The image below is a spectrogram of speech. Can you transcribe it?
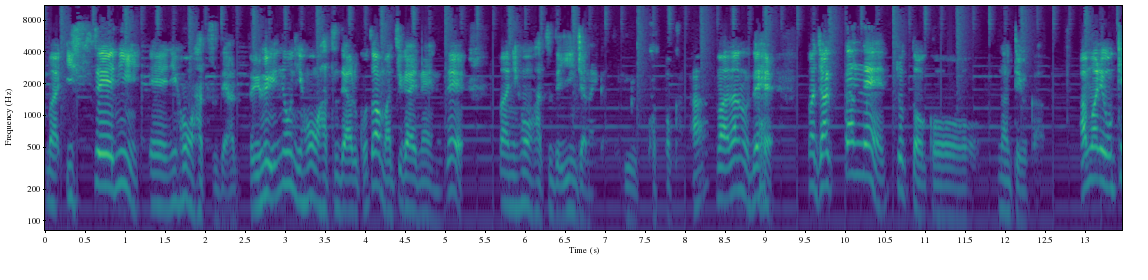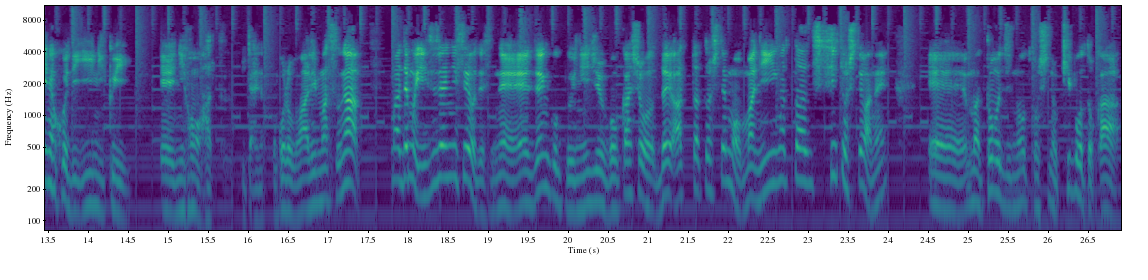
まあ、一斉に、えー日本初であるというの日本初であることは間違いないので、まあ、日本初でいいんじゃないかということかな。まあ、なので、まあ、若干ね、ちょっとこう、なんていうか、あまり大きな声で言いにくい、えー日本初みたいなところもありますが、まあでもいずれにせよですね、全国25カ所であったとしても、まあ新潟市としてはね、えーまあ当時の都市の規模とか、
